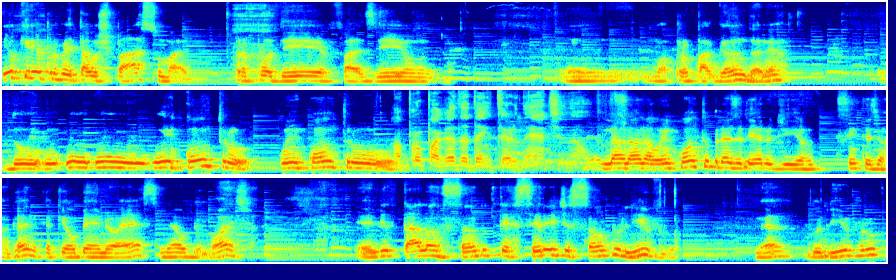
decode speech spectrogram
Eu queria aproveitar o espaço, Mário, para poder fazer um, um, uma propaganda, né? Do o, o, o, o encontro o encontro. A propaganda da internet, não? Não, não, não. O encontro brasileiro de síntese orgânica, que é o BMOS, né, o BIMOS, ele está lançando a terceira edição do livro, né, do livro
